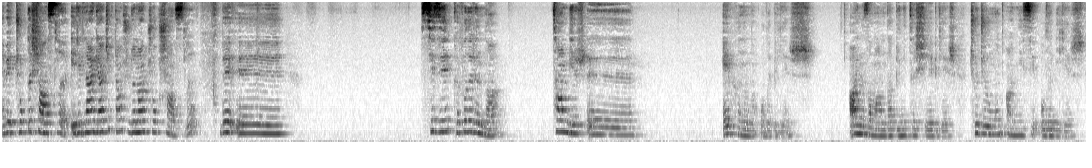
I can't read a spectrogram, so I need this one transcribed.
evet çok da şanslı. Eriller gerçekten şu dönem çok şanslı. Ve e, sizi kafalarında tam bir e, ev hanımı olabilir aynı zamanda beni taşıyabilir, çocuğumun annesi olabilir.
